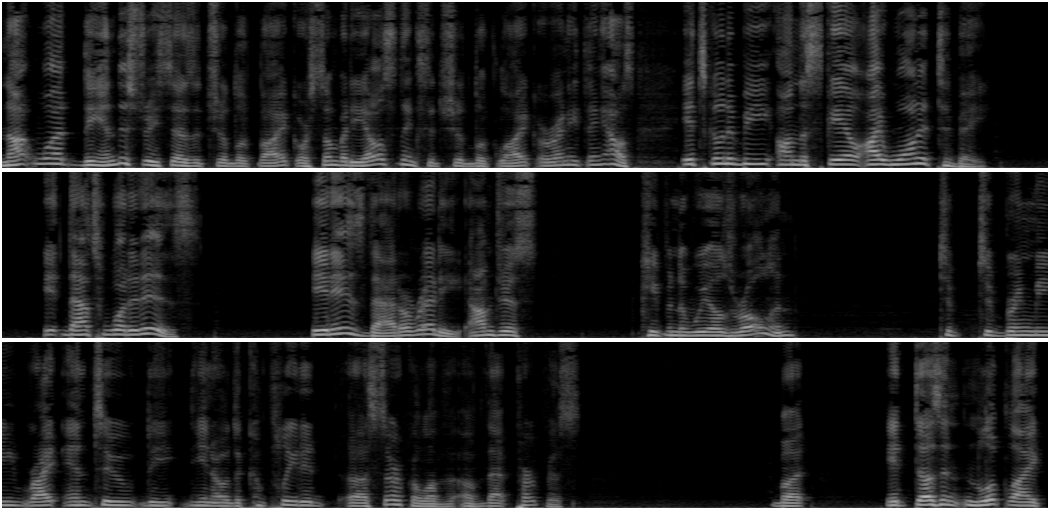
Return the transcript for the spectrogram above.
Not what the industry says it should look like, or somebody else thinks it should look like, or anything else. It's going to be on the scale I want it to be. It that's what it is. It is that already. I'm just keeping the wheels rolling to to bring me right into the you know the completed uh, circle of of that purpose. But it doesn't look like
